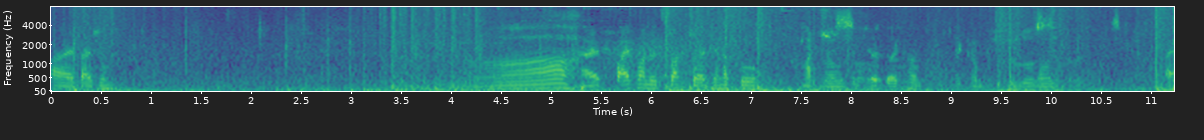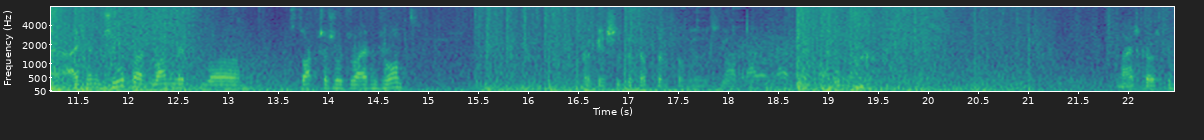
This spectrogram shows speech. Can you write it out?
Ah, daar is hem. Ah. I have 500 structure, I cannot do much. So. das I can't. I can't. No. them. I, I can shoot, but one with the structure should drive in front. I can shoot the captain from here if you want. but I don't have that. Nice ghosty.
